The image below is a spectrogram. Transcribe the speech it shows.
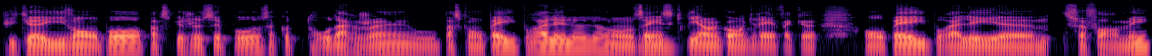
puis qu'ils vont pas parce que je sais pas, ça coûte trop d'argent ou parce qu'on paye pour aller là. là. On Mhm. s'inscrit à un congrès, fait que on paye pour aller euh, se former.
